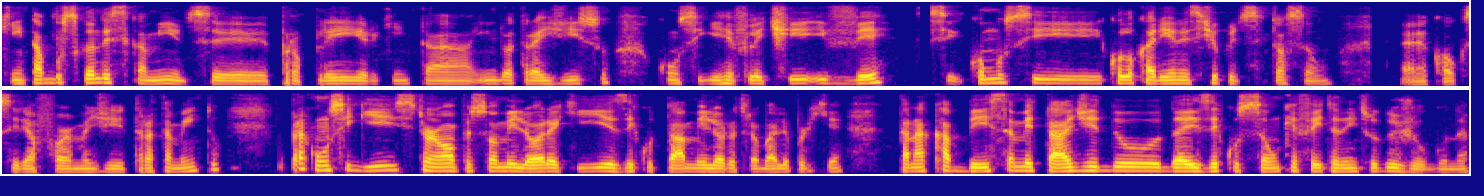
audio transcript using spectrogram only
quem está buscando esse caminho de ser pro player, quem está indo atrás disso, conseguir refletir e ver se, como se colocaria nesse tipo de situação. É, qual que seria a forma de tratamento para conseguir se tornar uma pessoa melhor aqui e executar melhor o trabalho, porque está na cabeça metade do, da execução que é feita dentro do jogo, né?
